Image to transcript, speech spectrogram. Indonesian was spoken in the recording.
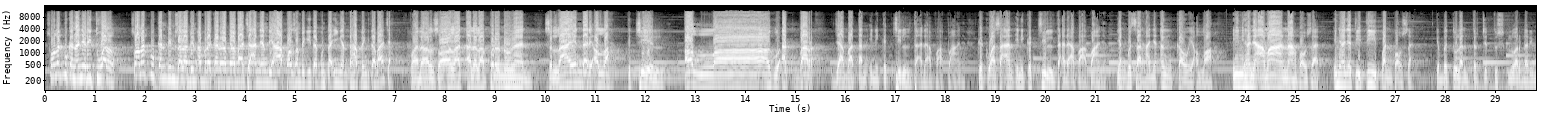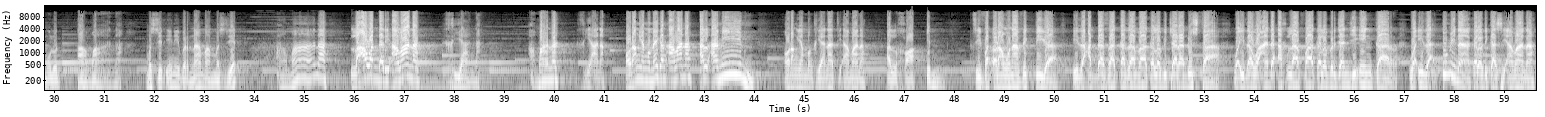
Salat bukan hanya ritual. Salat bukan bim salabim abrakadabra bacaan yang dihafal sampai kita pun tak ingat tahap yang kita baca. Padahal salat adalah perenungan selain dari Allah kecil Allahu Akbar. Jabatan ini kecil tak ada apa-apanya. Kekuasaan ini kecil tak ada apa-apanya. Yang besar hanya engkau ya Allah. Ini hanya amanah Pak Ustaz. Ini hanya titipan Pak Ustaz. Kebetulan tercetus keluar dari mulut amanah. Masjid ini bernama masjid amanah. Lawan dari amanah khianah. Amanah khianah Orang yang memegang amanah al-amin. Orang yang mengkhianati amanah al-khain. Sifat orang munafik tiga. Idza haddatsa kadzaba kalau bicara dusta. Wa idza wa'ada akhlafa kalau berjanji ingkar. Wa idza tumina kalau dikasih amanah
